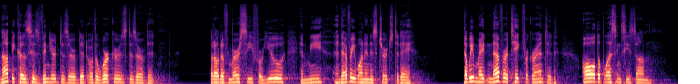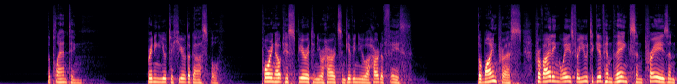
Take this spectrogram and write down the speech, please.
not because his vineyard deserved it or the workers deserved it, but out of mercy for you and me and everyone in his church today, that we might never take for granted all the blessings he's done the planting, bringing you to hear the gospel pouring out his spirit in your hearts and giving you a heart of faith. The winepress, providing ways for you to give him thanks and praise and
